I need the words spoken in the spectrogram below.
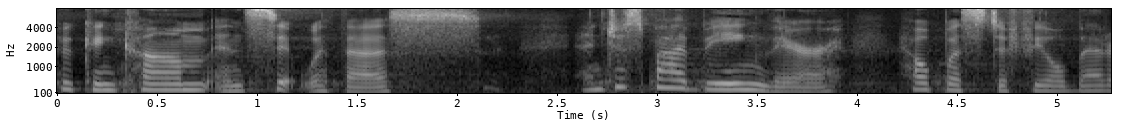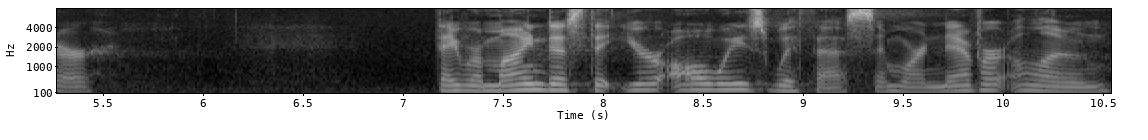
who can come and sit with us. And just by being there, help us to feel better. They remind us that you're always with us and we're never alone.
